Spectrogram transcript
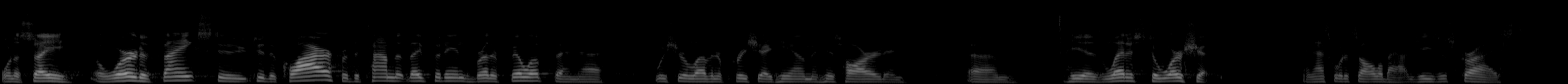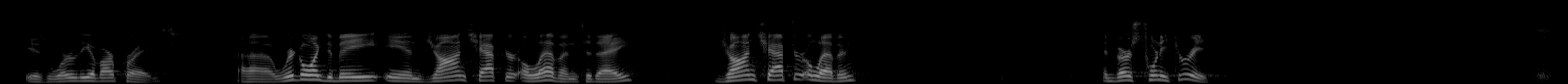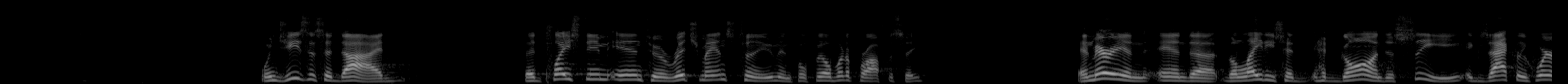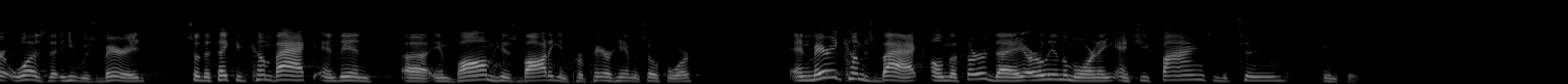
want to say a word of thanks to, to the choir for the time that they've put into Brother Philip, and uh, we sure love and appreciate him and his heart. And um, he has led us to worship, and that's what it's all about. Jesus Christ is worthy of our praise. Uh, we're going to be in John chapter 11 today. John chapter 11 and verse 23. When Jesus had died, they'd placed him into a rich man's tomb in fulfillment of prophecy. And Mary and, and uh, the ladies had, had gone to see exactly where it was that he was buried so that they could come back and then uh, embalm his body and prepare him and so forth. And Mary comes back on the third day, early in the morning, and she finds the tomb empty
